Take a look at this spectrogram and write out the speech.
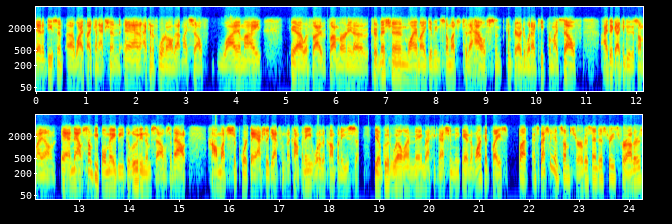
and a decent uh, Wi-Fi connection, and I can afford all that myself. Why am I? You know, if, I, if I'm earning a commission, why am I giving so much to the house and compared to what I keep for myself? I think I can do this on my own. And now some people may be deluding themselves about how much support they actually get from the company or the company's you know goodwill and name recognition in the marketplace. But especially in some service industries for others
